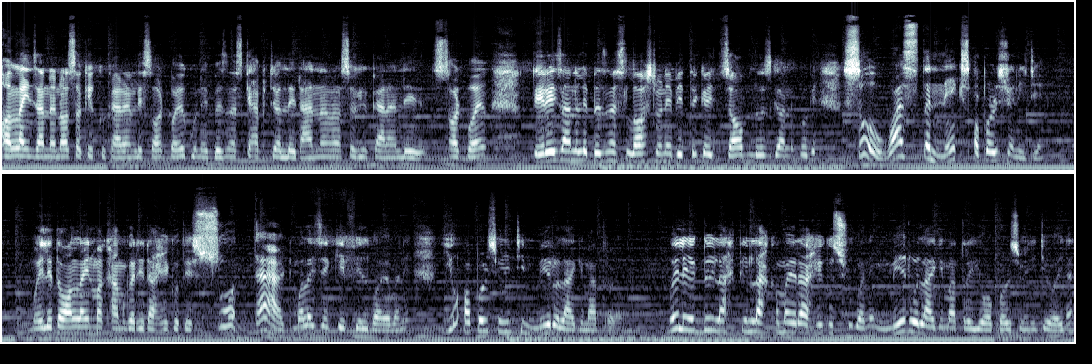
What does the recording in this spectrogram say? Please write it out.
अनलाइन जान नसकेको कारणले सर्ट भयो कुनै बिजनेस क्यापिटलले धान्न नसकेको कारणले सर्ट भयो। धेरैजनाले बिजनेस लस्ट हुने बित्तिकै जब लुज गर्नु पुग्यो। So what's the next opportunity मैले त अनलाइनमा काम गरिराखेको थिएँ। सो द्याट मलाई चाहिँ के फिल भयो भने यो अपर्च्युनिटी मेरो लागि मात्र हो। मैले एक दुई लाख तिन लाख कमाइराखेको छु भने मेरो लागि मात्र यो अपर्च्युनिटी होइन।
